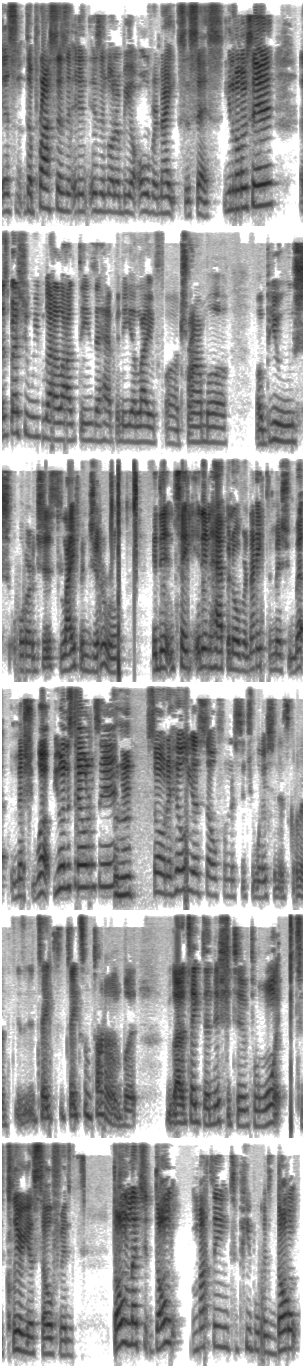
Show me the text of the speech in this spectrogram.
it's the process it isn't going to be an overnight success. You know what I'm saying? Especially when you got a lot of things that happen in your life, uh, trauma, abuse, or just life in general. It didn't take. It didn't happen overnight to mess you mess you up. You understand what I'm saying? Mhm. So to heal yourself from the situation, it's gonna. It takes it takes some time, but you got to take the initiative to want to clear yourself and don't let you. Don't. My thing to people is don't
